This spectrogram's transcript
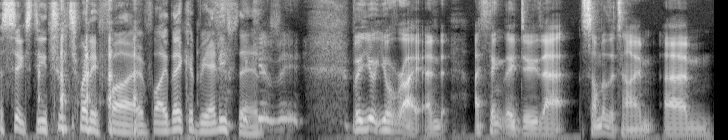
16 to 25. like they could be anything. could be. But you're, you're right. And I think they do that some of the time. Um,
